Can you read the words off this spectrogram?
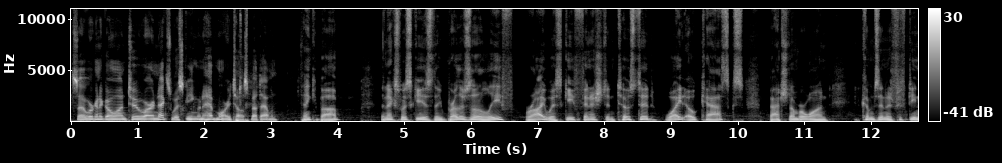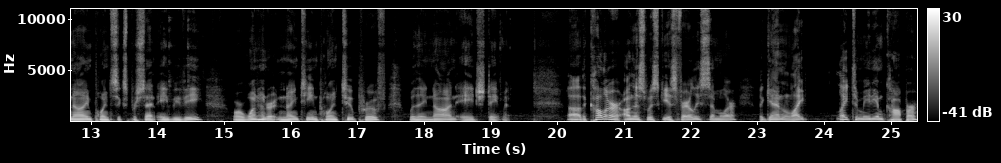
So we're going to go on to our next whiskey. I'm going to have Maury tell us about that one. Thank you, Bob. The next whiskey is the Brothers of the Leaf rye whiskey, finished in toasted white oak casks, batch number one. It comes in at 59.6% ABV or 119.2 proof with a non age statement. Uh, the color on this whiskey is fairly similar. Again, light, light to medium copper.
